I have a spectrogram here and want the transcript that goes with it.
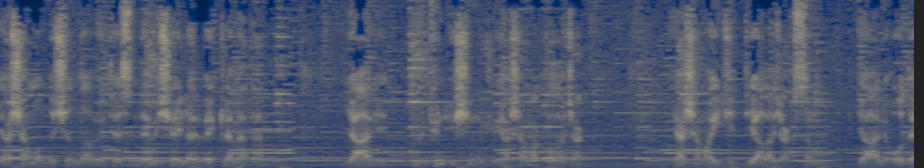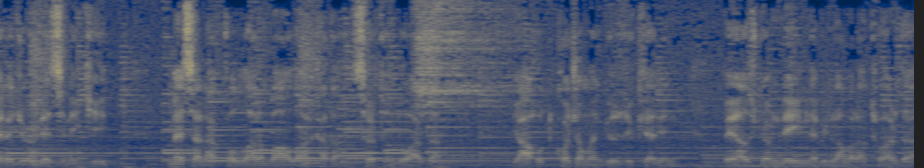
yaşamın dışında ve ötesinde bir şeyler beklemeden. Yani bütün işin gücün yaşamak olacak. Yaşamayı ciddiye alacaksın. Yani o derece öylesine ki mesela kolların bağlı arkadan, sırtın duvarda yahut kocaman gözlüklerin, beyaz gömleğinle bir laboratuvarda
